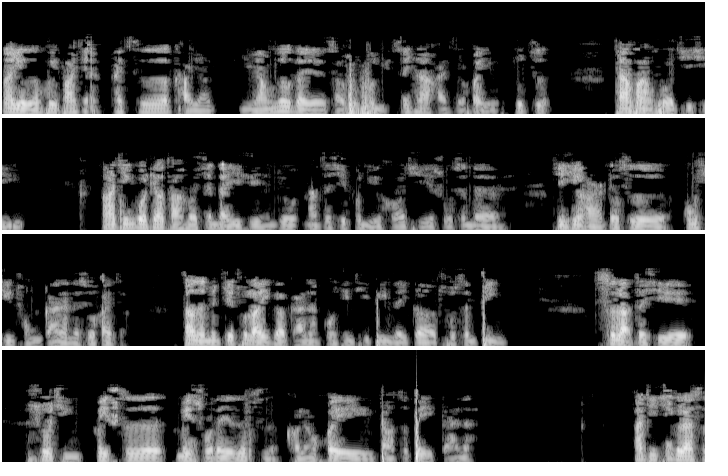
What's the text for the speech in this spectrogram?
那有人会发现，爱吃烤羊羊肉的少数妇女生下的孩子患有肚子。瘫痪或畸形。那经过调查和现代医学研究，那这些妇女和其所生的畸形儿都是弓形虫感染的受害者。当人们接触了一个感染弓形体病的一个出生病，吃了这些素禽未吃未熟的肉食，可能会导致被感染。那第七个呢是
